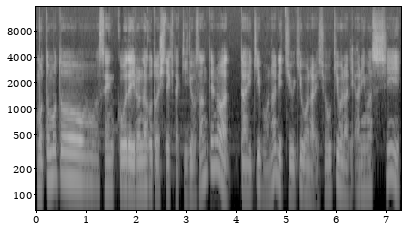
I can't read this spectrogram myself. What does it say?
もともと先行でいろんなことをしてきた企業さんっていうのは大規模なり中規模なり小規模なりありますし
